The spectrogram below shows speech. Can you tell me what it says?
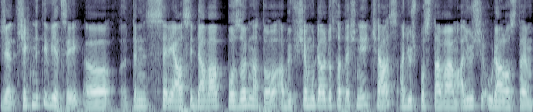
že všechny ty věci, uh, ten seriál si dává pozor na to, aby všemu dal dostatečný čas, ať už postavám, ať už událostem,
